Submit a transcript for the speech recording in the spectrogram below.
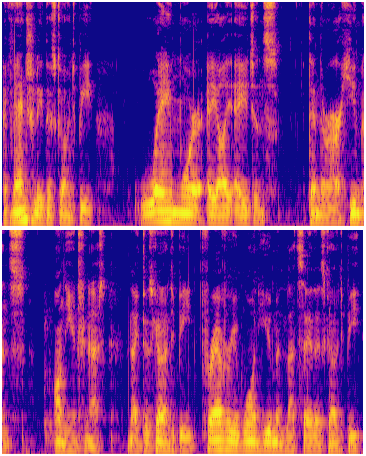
eventually there's going to be way more AI agents than there are humans on the internet. Like there's going to be for every one human, let's say there's going to be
